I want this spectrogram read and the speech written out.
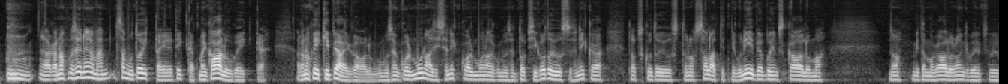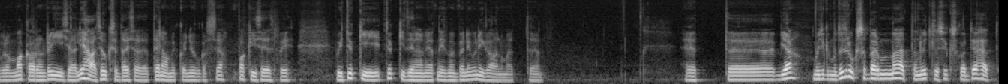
aga noh, ma söön enam-vähem samu toitaineid ikka, et ma ei kaalu kõike aga noh, kõike ei peagi kaaluma, kui ma söön kolm muna, siis on ikka kolm muna, kui ma söön topsi kodujuustu, on ikka tops kodujuustu, noh, salatit niikuinii peab põhimõtteliselt kaaluma. noh, mida ma kaalun, ongi põhimõtteliselt võib-olla makaron, riis ja liha, siuksed asjad, et enamik on ju kas jah, paki sees või, või tüki, tükkidena, nii et neid ma pean niikuinii kaaluma, et. et jah, muidugi mu tüdruksõber, ma mäletan, ütles ükskord jah, et,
